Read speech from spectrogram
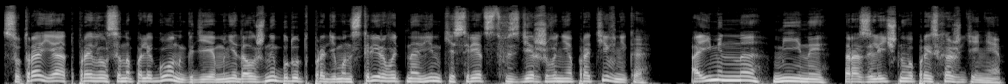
С утра я отправился на полигон, где мне должны будут продемонстрировать новинки средств сдерживания противника, а именно мины различного происхождения.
